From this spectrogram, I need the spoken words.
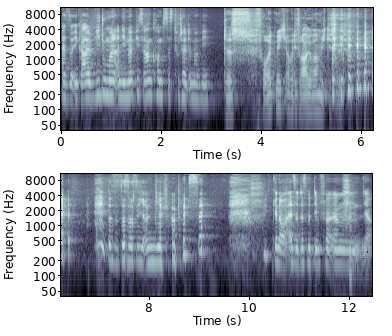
Also egal, wie du mal an die Möppis rankommst, das tut halt immer weh. Das freut mich, aber die Frage war mich gestellt. das ist das, was ich an mir vermisse. Genau, also das mit dem, ähm, ja,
